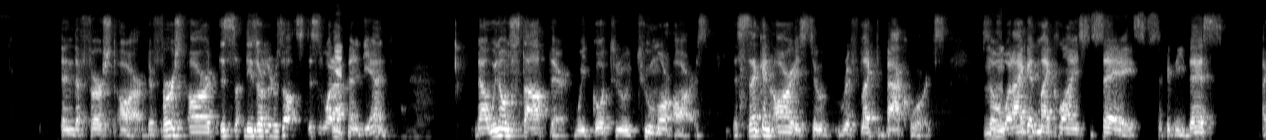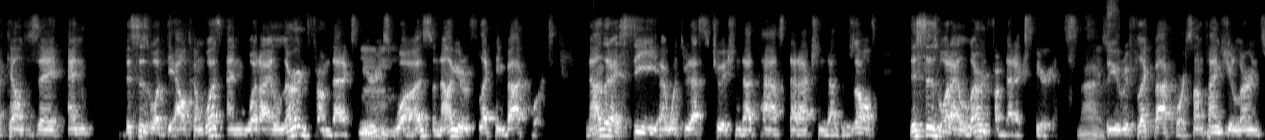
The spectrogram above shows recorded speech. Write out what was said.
then the first R. The first R, this, these are the results. This is what yeah. happened at the end. Now we don't stop there. We go through two more R's. The second R is to reflect backwards. So mm -hmm. what I get my clients to say, specifically this, I tell them to say, and this is what the outcome was and what I learned from that experience mm was. So now you're reflecting backwards. Now that I see I went through that situation, that task, that action, that result, this is what I learned from that experience. Nice. So you reflect backwards. Sometimes you learned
